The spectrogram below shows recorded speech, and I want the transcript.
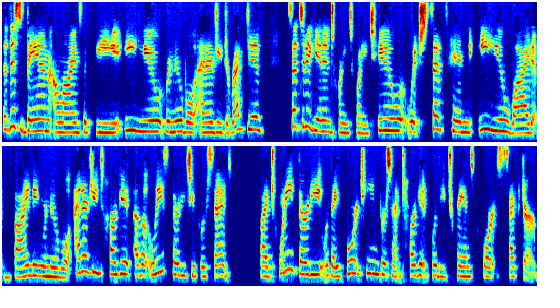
that this ban aligns with the EU Renewable Energy Directive set to begin in 2022, which sets an EU wide binding renewable energy target of at least 32% by 2030, with a 14% target for the transport sector.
